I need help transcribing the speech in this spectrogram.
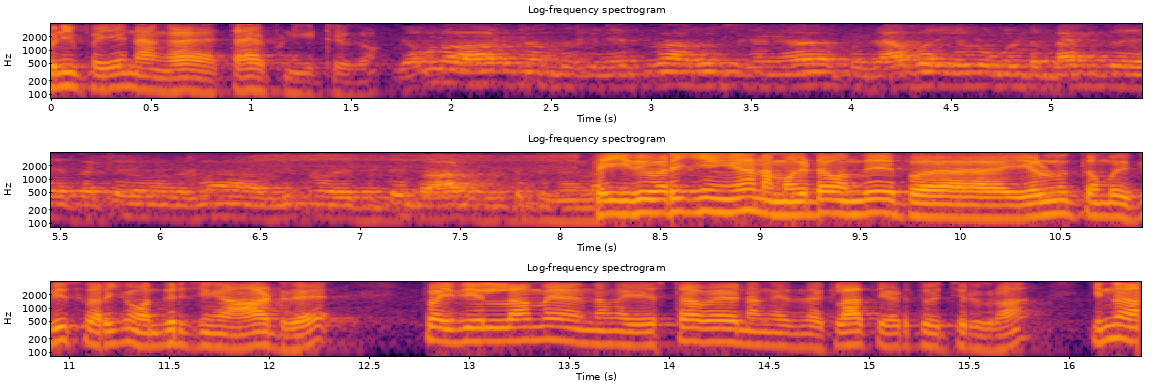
துணிப்பையை நாங்கள் தயார் பண்ணிக்கிட்டு இருக்கோம். எவ்வளோ ஆர்டர் வந்திருக்கு நேற்று தான் அறிவிச்சிருக்காங்க. இப்போ வியாபாரிகள் உங்கள்கிட்ட பேங்க் தைக்கிறவங்களுக்குலாம் விழிப்புணர்வு ஏற்பட்டு இப்போ ஆர்டர் கொடுத்துட்ருக்காங்க இப்போ இது வரைக்குங்க நம்மக்கிட்ட வந்து இப்போ எழுநூற்றம்பது பீஸ் வரைக்கும் வந்துருச்சுங்க ஆர்டரு இப்போ இது எல்லாமே நாங்கள் எக்ஸ்ட்ராவே நாங்கள் இந்த கிளாத்தை எடுத்து வச்சுருக்குறோம். இன்னும்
